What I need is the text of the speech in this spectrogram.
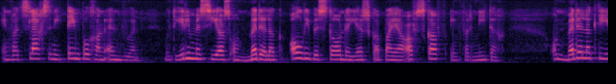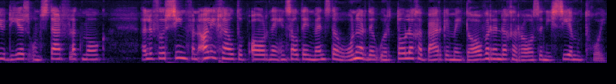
en wat slechts in die tempel gaan inwoon, moet hierdie Messias onmiddellik al die bestaande heerskapie afskaf en vernietig, onmiddellik die judeers onsterflik maak, hulle voorsien van al die geld op aarde en sal ten minste honderde oortollige berge met daverende geraas in die see moet gooi,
